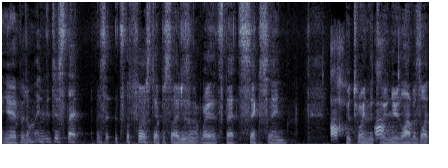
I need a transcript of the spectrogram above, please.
Yeah, but I mean, just that. It's it's the first episode, isn't it, where it's that sex scene Oh, between the two Oh. new lovers. I,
